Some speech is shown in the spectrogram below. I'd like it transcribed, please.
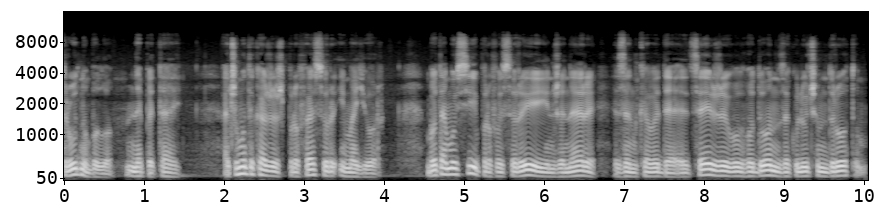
трудно було, не питай. А чому ти кажеш професор і майор? бо там усі професори і інженери з НКВД, цей же Волгодон за колючим дротом.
